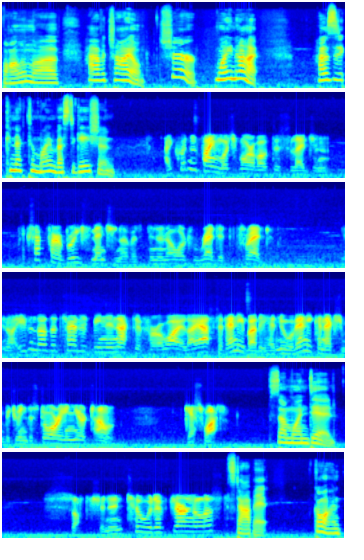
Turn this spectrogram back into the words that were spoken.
fall in love, have a child. Sure, why not? How does it connect to my investigation? I couldn't find much more about this legend, except for a brief mention of it in an old Reddit thread. You know, even though the thread had been inactive for a while, I asked if anybody had knew of any connection between the story and your town. Guess what? Someone did. Such an intuitive journalist. Stop it. Go on.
